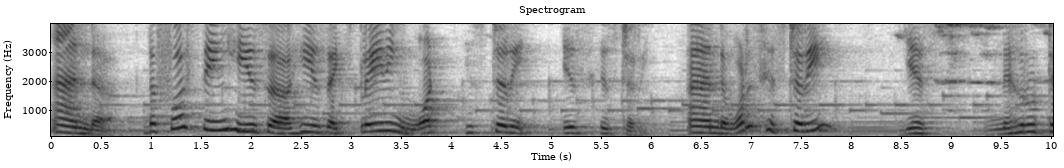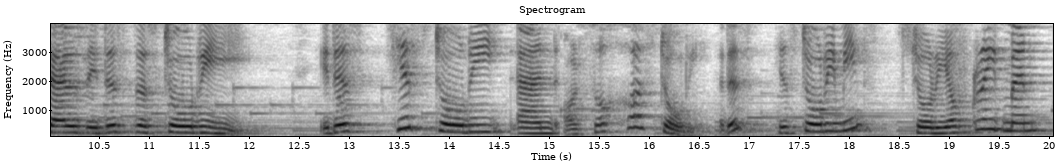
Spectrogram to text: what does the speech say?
And uh, the first thing he is uh, he is explaining what history is history. And what is history? Yes, Nehru tells it is the story. It is his story and also her story. That is, his story means story of great men.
